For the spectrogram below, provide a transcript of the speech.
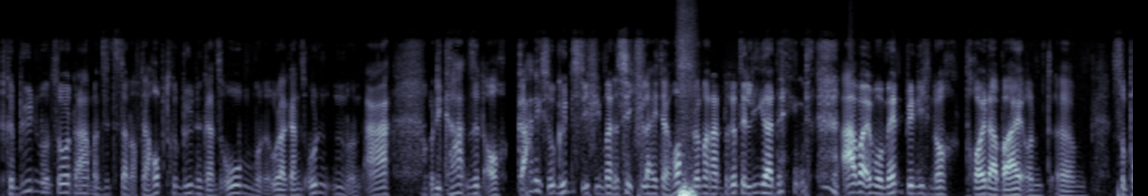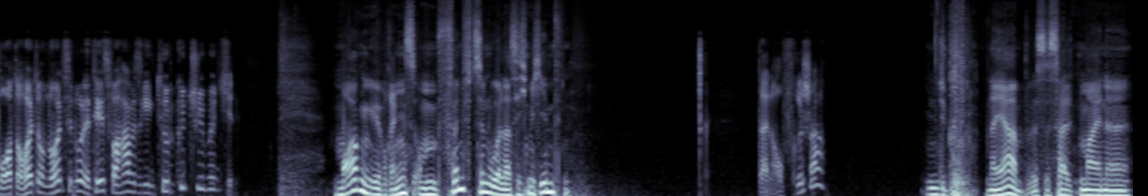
Tribünen und so da. Man sitzt dann auf der Haupttribüne ganz oben oder ganz unten und ah, und die Karten sind auch gar nicht so günstig, wie man es sich vielleicht erhofft, wenn man an dritte Liga denkt. Aber im Moment bin ich noch treu dabei und ähm, supporte heute um 19 Uhr den TSV Havelse gegen Türkgücü München. Morgen übrigens um 15 Uhr lasse ich mich impfen. Dein Auffrischer? Pff, naja, es ist halt meine,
